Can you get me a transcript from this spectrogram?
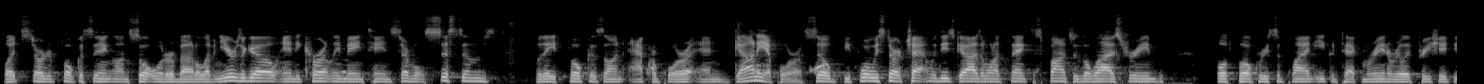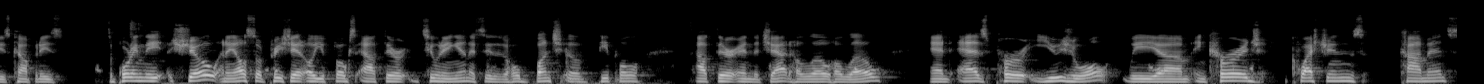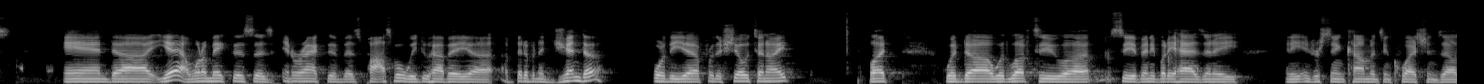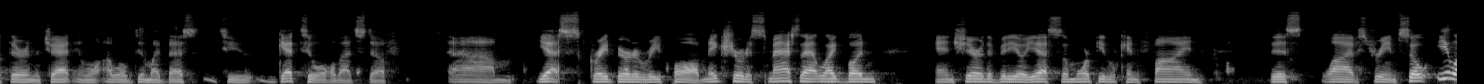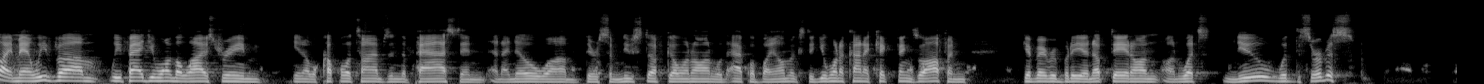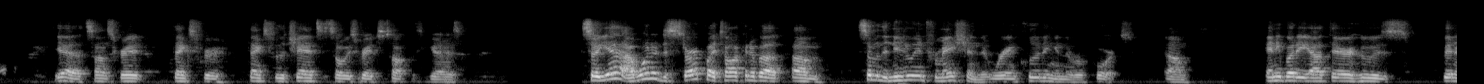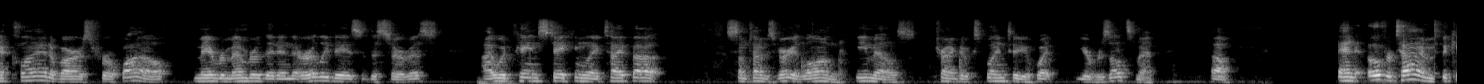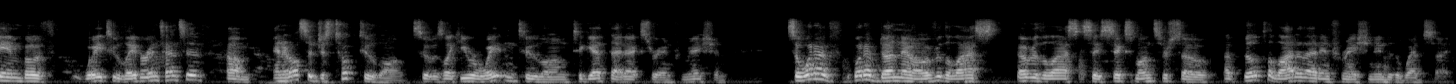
but started focusing on saltwater about 11 years ago. Andy currently maintains several systems with a focus on Acropora and Goniopora. So before we start chatting with these guys, I want to thank the sponsors of the live stream, both Bulk Reef Supply and Ecotech Marine. I really appreciate these companies supporting the show, and I also appreciate all you folks out there tuning in. I see there's a whole bunch of people out there in the chat. Hello, hello. And as per usual, we um, encourage questions, comments, and uh, yeah, I want to make this as interactive as possible. We do have a, uh, a bit of an agenda for the uh, for the show tonight, but would uh, would love to uh, see if anybody has any any interesting comments and questions out there in the chat, and we'll, I will do my best to get to all that stuff. Um, yes, Great Bearded Reef Paul. Make sure to smash that like button and share the video. Yes, so more people can find this live stream. So Eli, man, we've um, we've had you on the live stream, you know, a couple of times in the past, and and I know um, there's some new stuff going on with Aquabiomics. Did you want to kind of kick things off and give everybody an update on on what's new with the service? Yeah, that sounds great. Thanks for thanks for the chance. It's always great to talk with you guys. So yeah, I wanted to start by talking about um, some of the new information that we're including in the reports. Um, anybody out there who has been a client of ours for a while may remember that in the early days of the service, I would painstakingly type out sometimes very long emails trying to explain to you what your results meant. Um, and over time, it became both way too labor intensive um, and it also just took too long. So it was like you were waiting too long to get that extra information. So what I've what I've done now over the last over the last say six months or so, I've built a lot of that information into the website.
